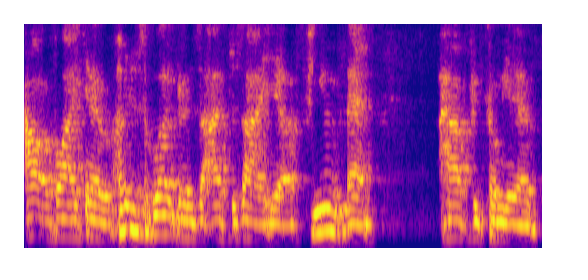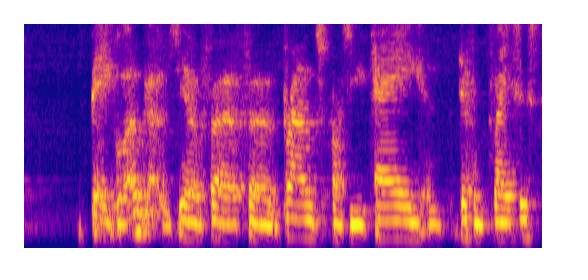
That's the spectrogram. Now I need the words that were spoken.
out of like you know hundreds of logos that I've designed, you know, a few of them have become you know big logos, you know, for for brands across the UK and different places.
